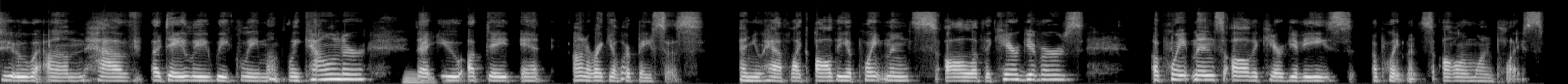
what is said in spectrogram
to um, have a daily, weekly, monthly calendar that you update it on a regular basis. And you have like all the appointments, all of the caregivers appointments, all the caregivees appointments, all in one place.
